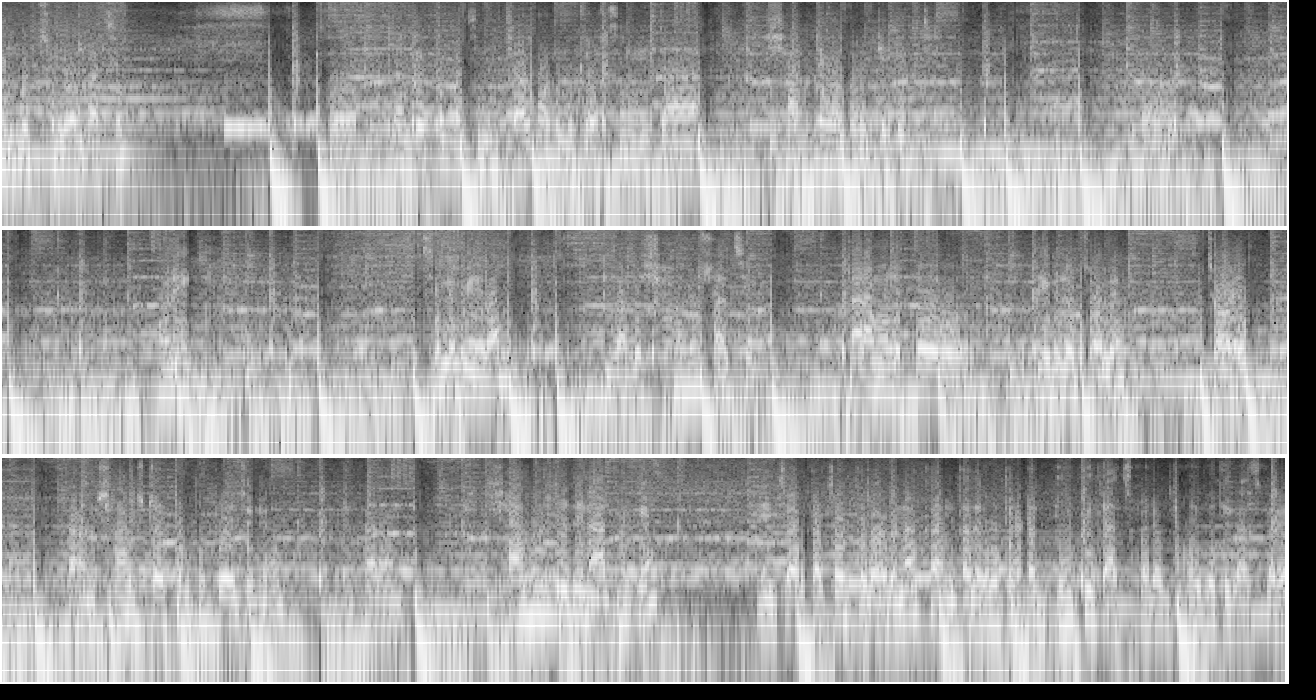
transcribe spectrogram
এক গুচ্ছ লোক আছে। তো আপনারা দেখতে পাচ্ছেন এই চরকাগুলো চলছে এটা ষাট টাকা করে টিকিট তো অনেক ছেলে মেয়েরা যাদের সাহস আছে, তারা মূলত এগুলো চলে, চড়ে। কারণ সাহসটা অত্যন্ত প্রয়োজনীয়। কারণ সাহস যদি না থাকে, এই চরকা চড়তে পারবে না, কারণ তাদের ভিতরে একটা ভীতি কাজ করে ভয় ভীতি কাজ করে।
